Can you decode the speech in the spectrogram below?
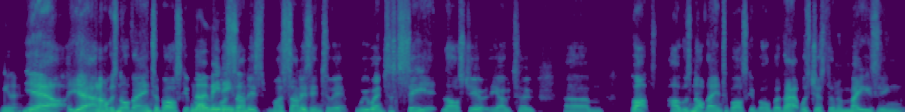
you know. Yeah, yeah, and I was not that into basketball. No, me neither. my son is my son is into it. We went to see it last year at the O2, um, but I was not that into basketball. But that was just an amazing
